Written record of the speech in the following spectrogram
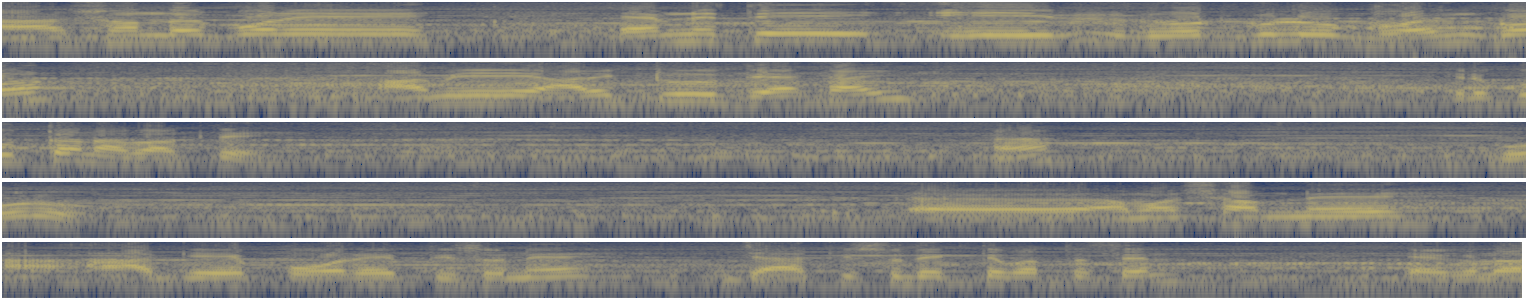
আর সন্ধ্যার পরে এমনিতেই এই রোডগুলো ভয়ঙ্কর। আমি আরেকটু দেখাই। এটা কুত্তা না বাকরে হ্যাঁ? গরু? আমার সামনে আগে, পরে, পিছনে যা কিছু দেখতে পাচ্তেছেন এগুলো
